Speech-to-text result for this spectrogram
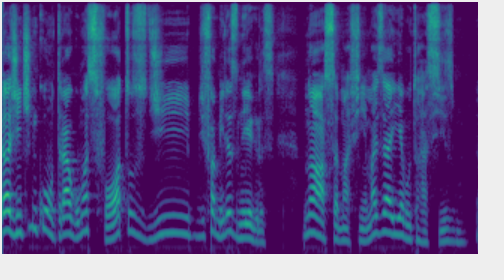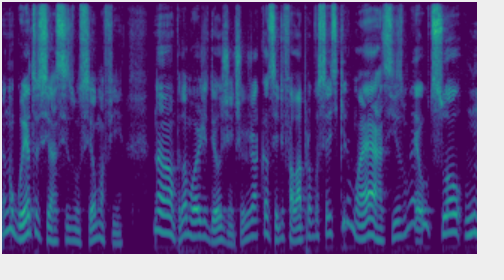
a gente encontrar algumas fotos de, de famílias negras. Nossa, Mafinha, mas aí é muito racismo. Eu não aguento esse racismo seu, Mafinha. Não, pelo amor de Deus, gente. Eu já cansei de falar para vocês que não é racismo. Eu sou um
